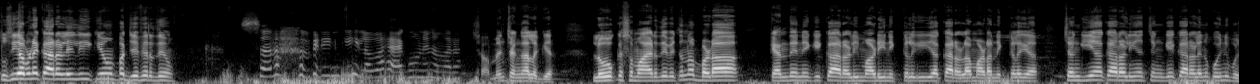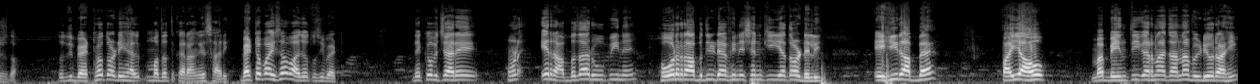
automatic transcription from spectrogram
ਤੁਸੀਂ ਆਪਣੇ ਘਰ ਵਾਲੇ ਲਈ ਕਿਉਂ ਭੱਜੇ ਫਿਰਦੇ ਹੋ सर फिर इनके अलावा है कौन है हमारा ਅੱਛਾ ਮੈਨੂੰ ਚੰਗਾ ਲੱਗਿਆ ਲੋਕ ਸਮਾਜ ਦੇ ਵਿੱਚ ਨਾ ਬੜਾ ਕਹਿੰਦੇ ਨੇ ਕਿ ਘਰ ਵਾਲੀ ਮਾੜੀ ਨਿਕਲ ਗਈ ਜਾਂ ਘਰ ਵਾਲਾ ਮਾੜਾ ਨਿਕਲ ਗਿਆ, ਚੰਗੀਆਂ ਘਰ ਵਾਲੀਆਂ ਚੰਗੇ ਘਰ ਵਾਲੇ ਨੂੰ ਕੋਈ ਨਹੀਂ ਪੁੱਛਦਾ। ਤੁਸੀਂ ਬੈਠੋ, ਤੁਹਾਡੀ ਹੈਲਪ ਮਦਦ ਕਰਾਂਗੇ ਸਾਰੀ। ਬੈਠੋ ਭਾਈ ਸਾਹਿਬ ਆਜੋ ਤੁਸੀਂ ਬੈਠੋ। ਦੇਖੋ ਵਿਚਾਰੇ, ਹੁਣ ਇਹ ਰੱਬ ਦਾ ਰੂਪ ਹੀ ਨੇ। ਹੋਰ ਰੱਬ ਦੀ ਡੈਫੀਨੇਸ਼ਨ ਕੀ ਹੈ ਤੁਹਾਡੇ ਲਈ? ਇਹੀ ਰੱਬ ਹੈ। ਭਾਈ ਆਓ, ਮੈਂ ਬੇਨਤੀ ਕਰਨਾ ਚਾਹੁੰਦਾ ਵੀਡੀਓ ਰਾਹੀਂ,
